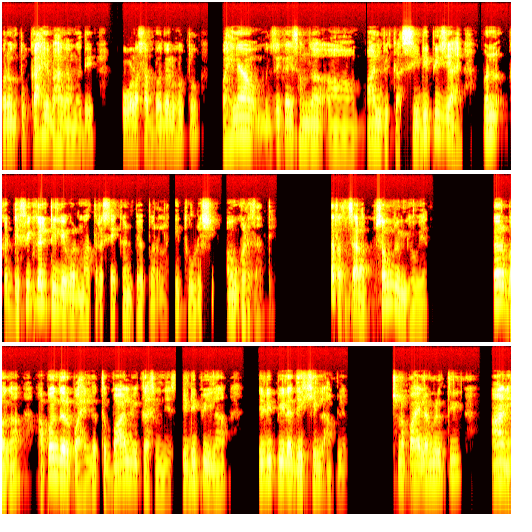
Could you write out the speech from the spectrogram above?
परंतु काही भागामध्ये थोडासा बदल होतो. पहिल्या जे काही समजा बालविकास सी-डी-पी जे आहे, पण डिफिकल्टी लेवल मात्र सेकंड पेपरला ही थोडीशी अवघड जाते. तर चला समजून घेऊयात. तर बघा आपण जर पाहिलं तर बालविकास म्हणजे सी-डी-पीला सी-डी-पीला देखील आपल्याला प्रश्न पाहायला मिळतील आणि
